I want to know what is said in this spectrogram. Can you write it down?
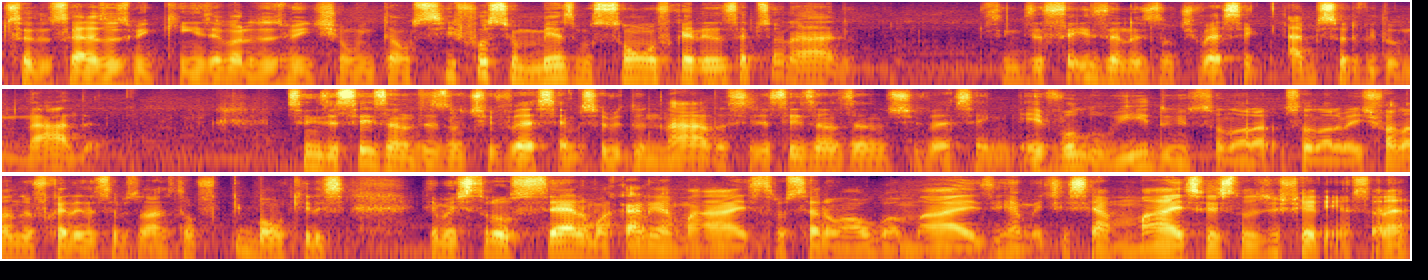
ser dos caras 2015, agora 2021. Então, se fosse o mesmo som, eu ficaria decepcionado. Se em 16 anos eles não tivessem absorvido nada, se em 16 anos eles não tivessem absorvido nada, se em 16 anos eles não tivessem evoluído sonora, sonoramente falando, eu ficaria decepcionado. Então, que bom que eles realmente trouxeram uma carga a mais, trouxeram algo a mais, e realmente esse a mais fez toda a diferença, né?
